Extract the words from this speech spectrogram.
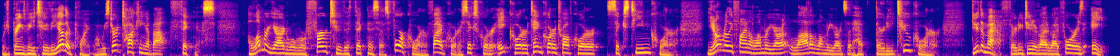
Which brings me to the other point. When we start talking about thickness, a lumber yard will refer to the thickness as four quarter, five quarter, six quarter, eight quarter, 10 quarter, 12 quarter, 16 quarter. You don't really find a lumber yard, a lot of lumber yards that have 32 quarter. Do the math. 32 divided by 4 is 8.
